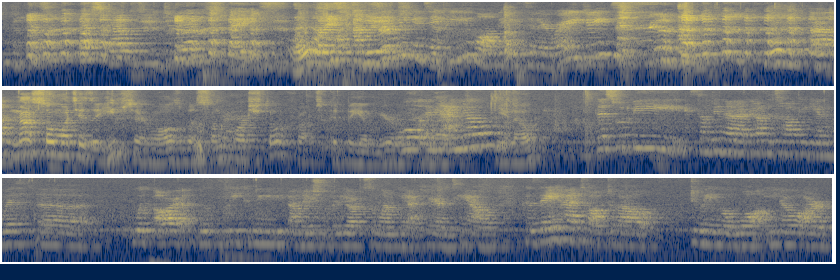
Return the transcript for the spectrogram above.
That's what I was, do we have space? Or, I'm sure we can take any wall to consider, right, James? not so much as the center walls, but some of our storefronts could be a mural Well, and I know you know? this would be something that I'd have to talk again with, uh, with our, with Lee Community Foundation for the Arts, the one we have here in town, because they had talked about doing a wall, you know, our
